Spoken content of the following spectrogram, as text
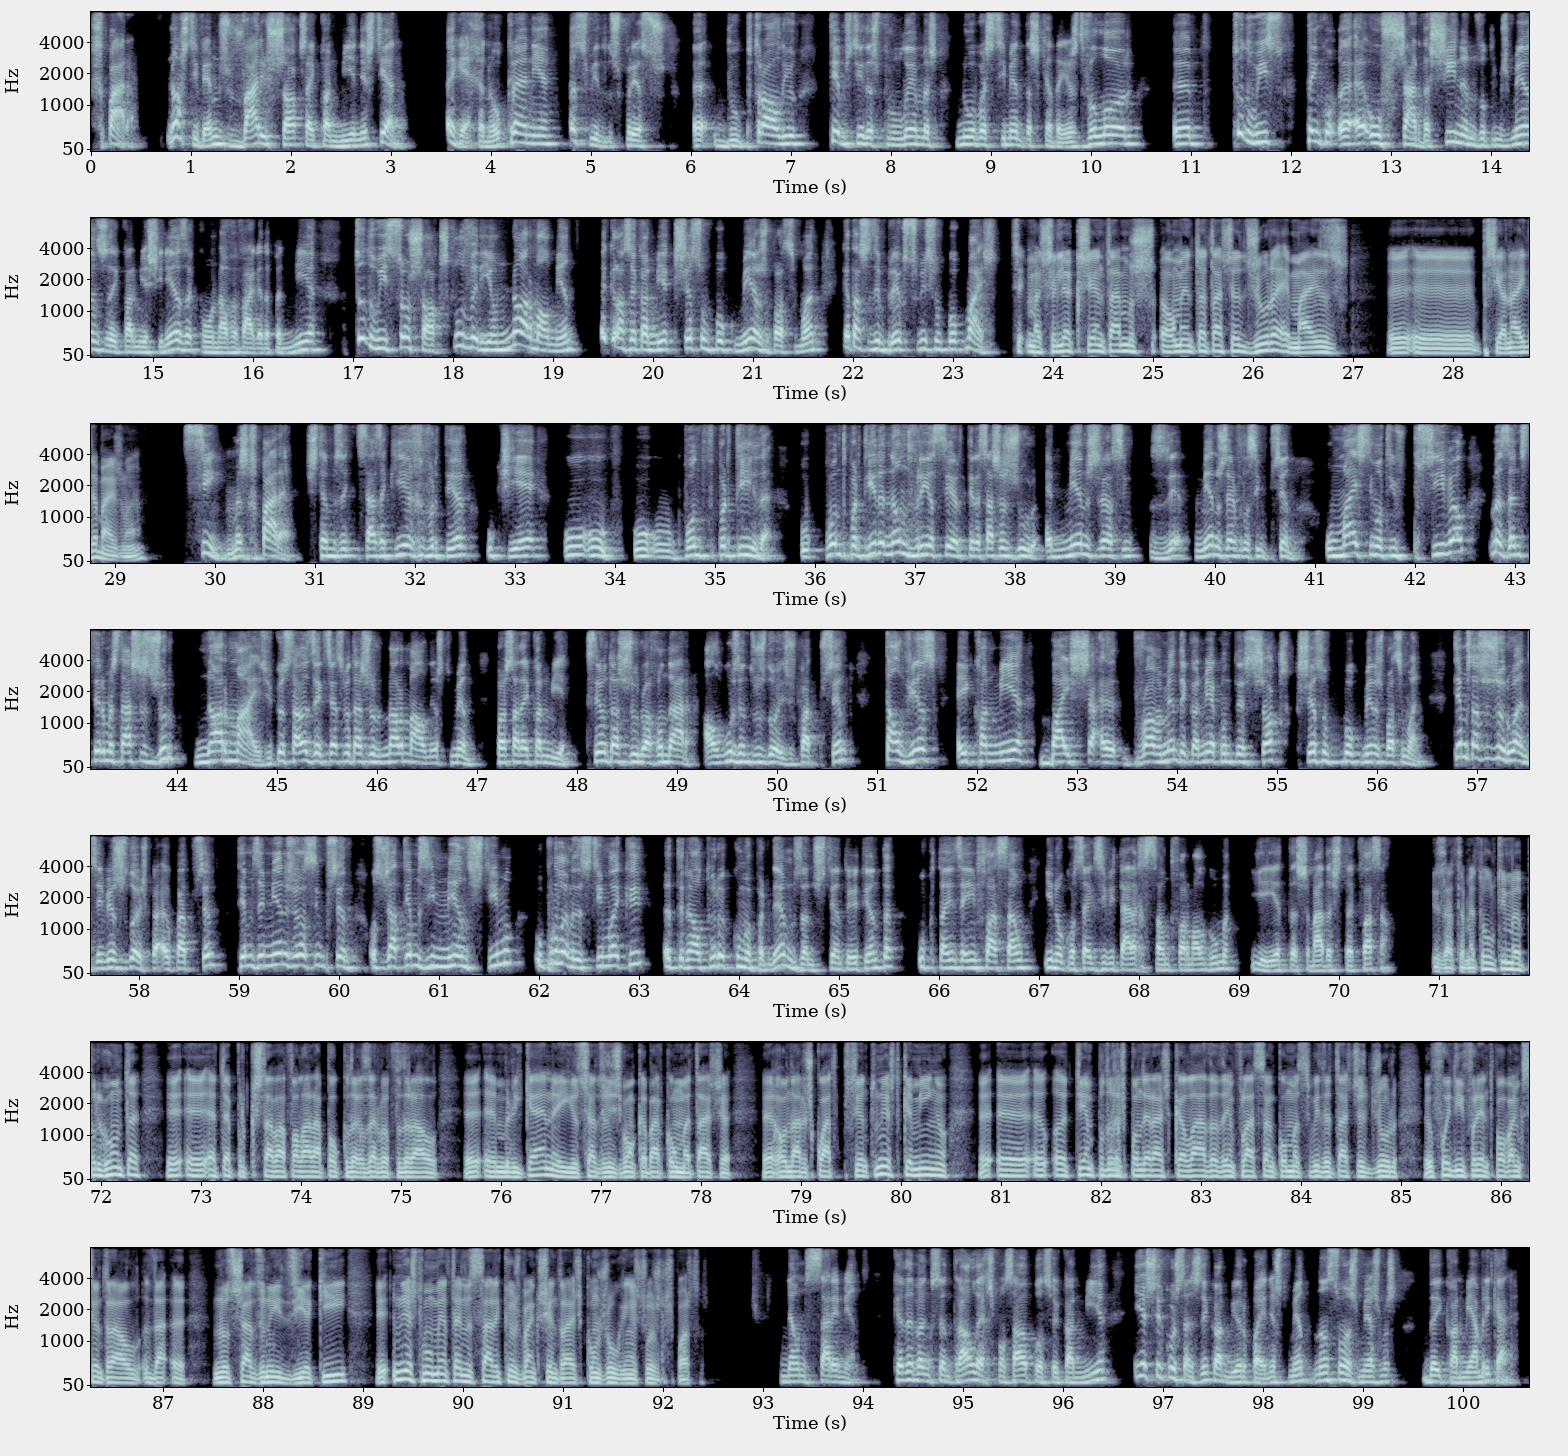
Repara, nós tivemos vários choques à economia neste ano. A guerra na Ucrânia, a subida dos preços uh, do petróleo, temos tido os problemas no abastecimento das cadeias de valor, uh, tudo isso tem uh, o fechar da China nos últimos meses, a economia chinesa, com a nova vaga da pandemia, tudo isso são choques que levariam normalmente a que a nossa economia crescesse um pouco menos no próximo ano, que a taxa de desemprego subisse um pouco mais. Sim, mas se lhe acrescentarmos aumento da taxa de juros, é mais. Uh, uh, pressiona ainda mais, não é? Sim, mas repara, estamos aqui, estás aqui a reverter o que é o, o, o, o, ponto de partida. O ponto de partida não deveria ser ter as taxas de juros a menos 0,5%, o mais estimulativo possível, mas antes de ter umas taxas de juros normais. E o que eu estava a dizer, que se tivesse uma taxa de juros normal neste momento para o estado da economia, que seria uma taxa de juros a rondar alguns entre os 2% e os 4%, talvez a economia baixa, uh, provavelmente a economia com estes choques crescesse um pouco menos no próximo ano. Temos taxas de juros antes, em vez de 2 a 4%, temos em menos de 5%, ou seja, já temos imenso estímulo. O problema desse estímulo é que, a ter altura, como aprendemos nos anos 70 e 80, o que tens é a inflação e não consegues evitar a recessão de forma alguma, e aí é a chamada estagflação. Exatamente. A última pergunta, eh, eh, até porque estava a falar há pouco da Reserva Federal eh, Americana e os Estados Unidos vão acabar com uma taxa a rondar os 4%. Neste caminho, a tempo de responder à escalada da inflação com uma subida de taxa de juros foi diferente para o Banco Central nos Estados Unidos e aqui. Neste momento é necessário que os bancos centrais conjuguem as suas respostas? Não necessariamente. Cada Banco Central é responsável pela sua economia e as circunstâncias da economia europeia neste momento não são as mesmas da economia americana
